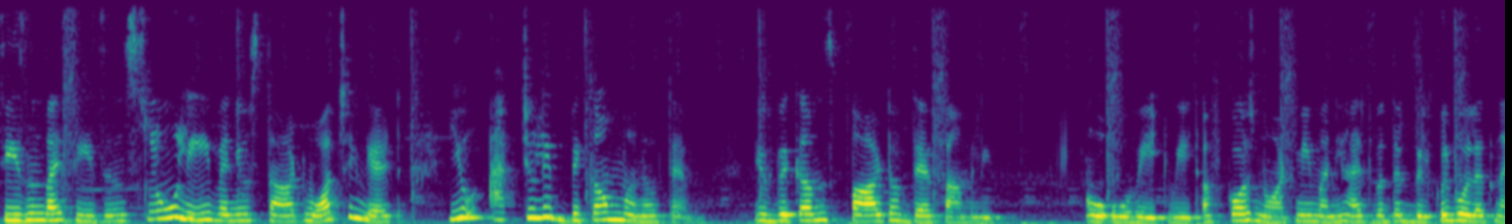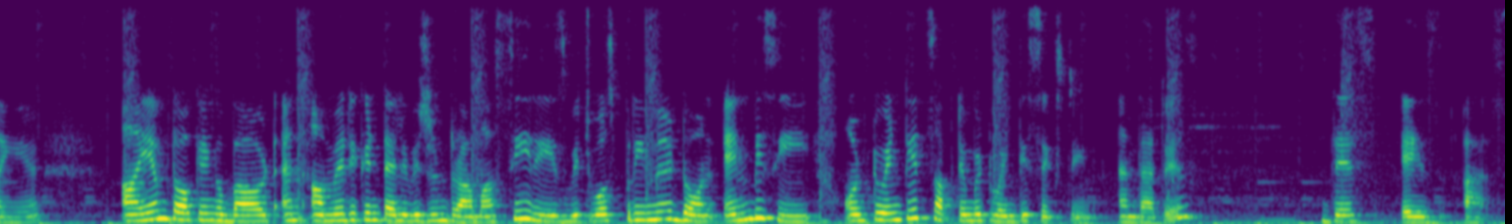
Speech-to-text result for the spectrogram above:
Season by season, slowly, when you start watching it, you actually become one of them. You becomes part of their family. Oh, oh, wait, wait. Of course not. Me money heist बद्दल बिल्कुल बोलत नहीं है. I am talking about an American television drama series which was premiered on NBC on 20th September 2016, and that is This Is Us.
